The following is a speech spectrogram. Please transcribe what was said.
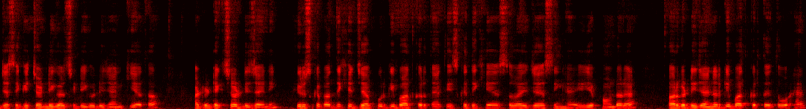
जैसे कि चंडीगढ़ सिटी को डिज़ाइन किया था आर्किटेक्चर डिज़ाइनिंग फिर उसके बाद देखिए, जयपुर की बात करते हैं तो इसके देखिए, सवाई जय सिंह है, ये फाउंडर है। और अगर डिज़ाइनर की बात करते हैं तो वो है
